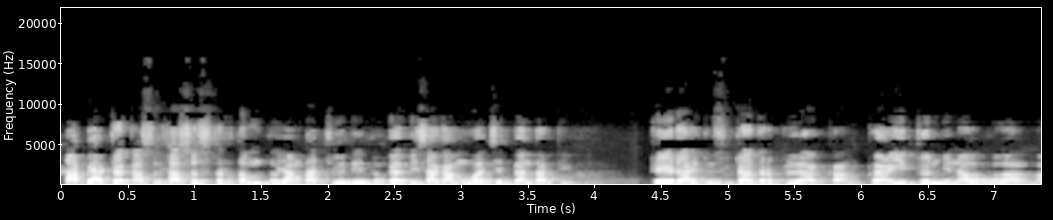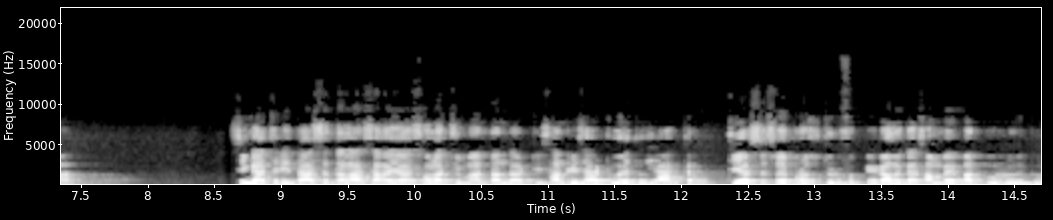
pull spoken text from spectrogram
Tapi ada kasus-kasus tertentu yang tajwid itu nggak bisa kamu wajibkan tadi. Daerah itu sudah terbelakang, baidun minal ulama. Singkat cerita setelah saya sholat Jumatan tadi, santri saya dua itu ya ada. Dia sesuai prosedur fikih kalau nggak sampai 40 itu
